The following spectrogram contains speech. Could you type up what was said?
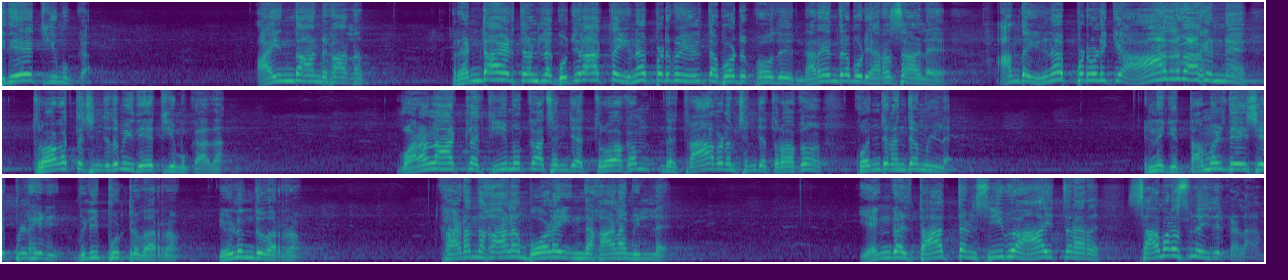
இதே திமுக. ஐந்தாண்டு காலம். ரெண்டாயிரத்தி ரெண்டில் குஜராத்தை இனப்படுகொலை நிறுத்த போட்டு போகுது நரேந்திர மோடி அரசால். அந்த இனப்படுகொலைக்கு ஆதரவாக என்ன துரோகத்தை செஞ்சதும் இதே திமுக தான். வரலாற்றில் திமுக செஞ்ச துரோகம் இந்த திராவிடம் செஞ்ச துரோகம் கொஞ்சம் நஞ்சம் இல்லை. இன்றைக்கி தமிழ் தேசிய பிள்ளைகள் விழிப்புற்று வர்றோம் எழுந்து வர்றோம். கடந்த காலம் போல இந்த காலம் இல்லை. எங்கள் தாத்தன் சிவு ஆதித்தனார் சமரசம் செய்திருக்கலாம்.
